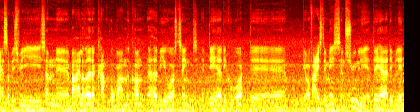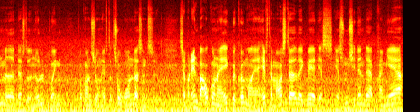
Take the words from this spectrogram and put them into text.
Altså, hvis vi sådan øh, bare allerede da kampprogrammet kom, der havde vi jo også tænkt, at det her, det kunne godt... Øh, det var faktisk det mest sandsynlige, at det her, det ville ende med, at der stod 0 point på kontoen efter to runder. Så, så på den baggrund er jeg ikke bekymret. Jeg hæfter mig også stadigvæk ved, at jeg, jeg synes i den der premiere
